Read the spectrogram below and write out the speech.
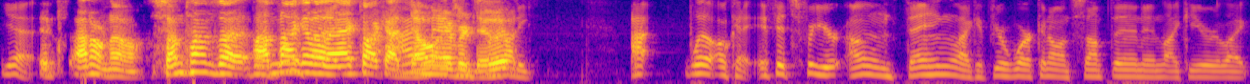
Yeah. it's, I don't know. Sometimes I, Like, I'm not going to act like I don't imagine ever do it. Well, okay, if it's for your own thing, like if you're working on something and like you're like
